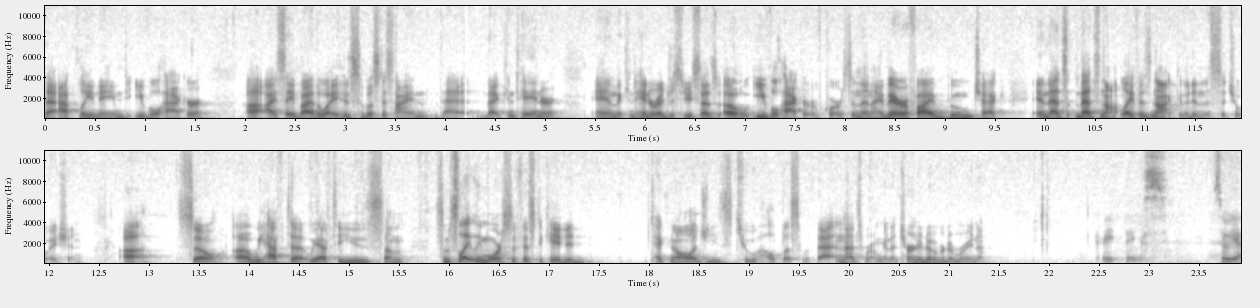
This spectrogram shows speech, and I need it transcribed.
the aptly named evil hacker. Uh, I say, by the way, who's supposed to sign that, that container? and the container registry says, oh, evil hacker, of course. And then I verify, boom, check. And that's, that's not, life is not good in this situation. Uh, so uh, we, have to, we have to use some, some slightly more sophisticated technologies to help us with that. And that's where I'm going to turn it over to Marina. Great, thanks. So yeah,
